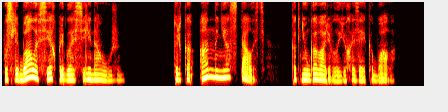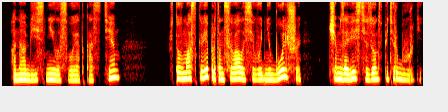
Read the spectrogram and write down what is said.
После бала всех пригласили на ужин. Только Анна не осталась, как не уговаривала ее хозяйка бала. Она объяснила свой отказ тем, что в Москве протанцевала сегодня больше, чем за весь сезон в Петербурге.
